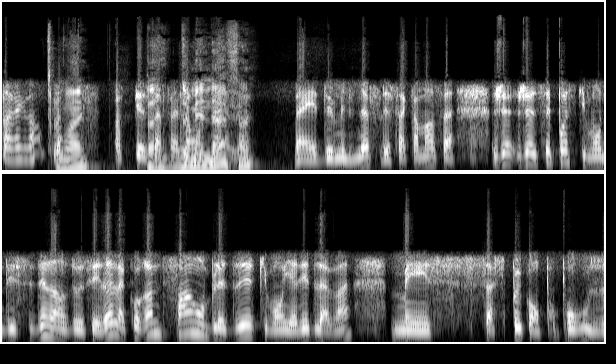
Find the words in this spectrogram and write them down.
par exemple. Ouais. Parce que ça Ben, fait 2009, longtemps, hein? Ben, 2009, là, ça commence à... Je ne sais pas ce qu'ils vont décider dans ce dossier-là. La couronne semble dire qu'ils vont y aller de l'avant, mais ça se peut qu'on propose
